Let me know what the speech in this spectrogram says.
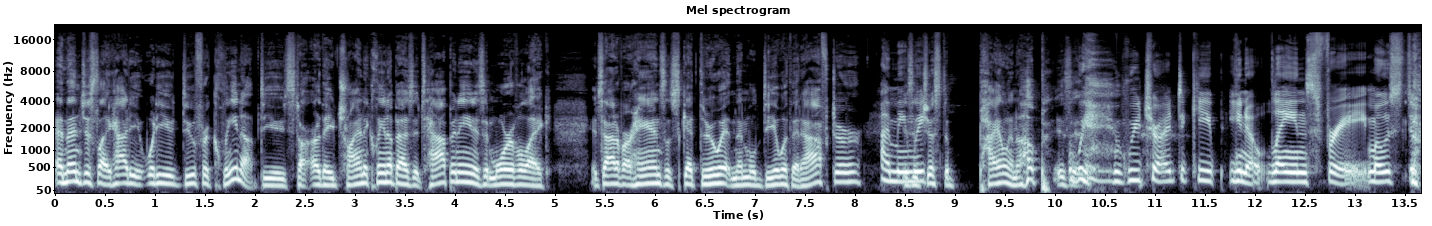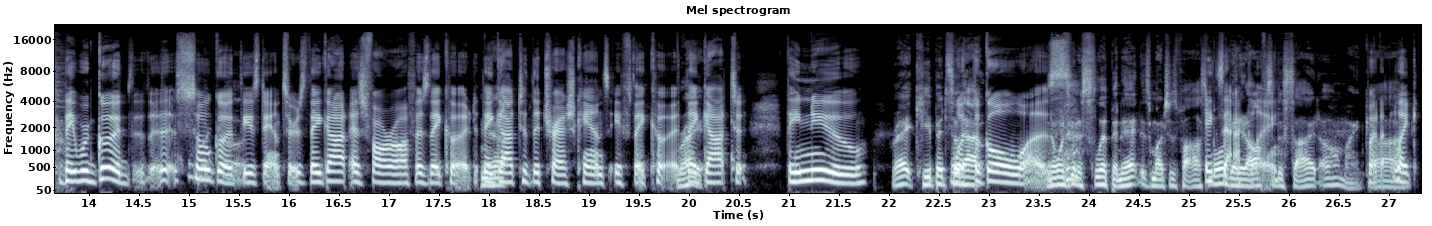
And then just like, how do you? What do you do for cleanup? Do you start? Are they trying to clean up as it's happening? Is it more of a like, it's out of our hands, let's get through it, and then we'll deal with it after? I mean, Is we it just a piling up? Is it? we we tried to keep you know lanes free. Most they were good, oh so good. These dancers they got as far off as they could. They Yeah. got to the trash cans if they could. They got to. They knew right, keep it so what that the goal was. no one's going to slip in it as much as possible. Get it off to the side. Oh my god! but like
